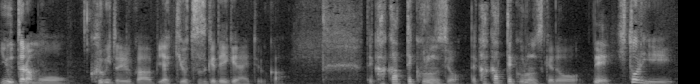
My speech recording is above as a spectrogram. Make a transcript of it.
言うたらもう、首というか、野球を続けていけないというか。で、かかってくるんですよ。で、かかってくるんですけど、で、一人、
